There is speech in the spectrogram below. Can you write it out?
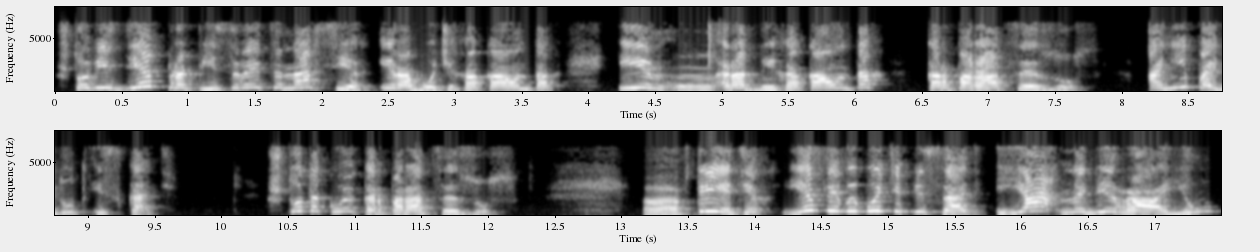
что везде прописывается на всех и рабочих аккаунтах, и родных аккаунтах корпорация ЗУС. Они пойдут искать. Что такое корпорация ЗУС? Э, в-третьих, если вы будете писать «я набираю»,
